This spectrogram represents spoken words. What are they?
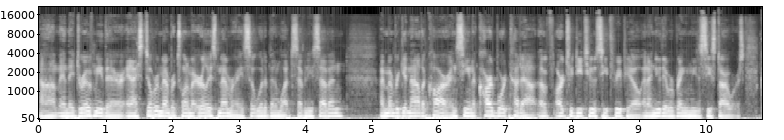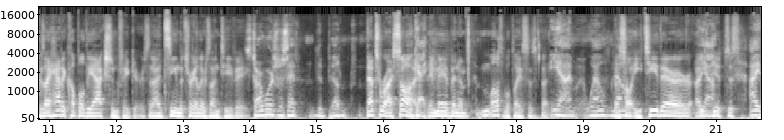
um, and they drove me there. And I still remember it's one of my earliest memories. So it would have been what seventy seven. I remember getting out of the car and seeing a cardboard cutout of R2D2 and C3PO, and I knew they were bringing me to see Star Wars because I had a couple of the action figures and I'd seen the trailers on TV. Star Wars was at the That's where I saw Okay. it. It may have been in multiple places, but yeah. Well, no. I saw ET there. I yeah. it just, I,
